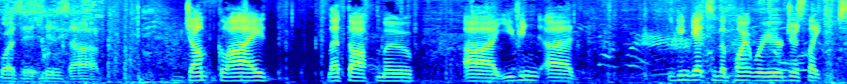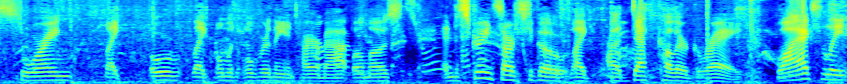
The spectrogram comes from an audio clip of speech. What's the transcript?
was it his uh, jump, glide, lift off move. Uh, you can uh, you can get to the point where you're just like soaring like over like almost over the entire map almost. And the screen starts to go like a death color gray. Well i accidentally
